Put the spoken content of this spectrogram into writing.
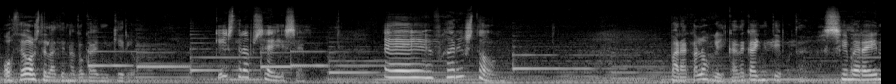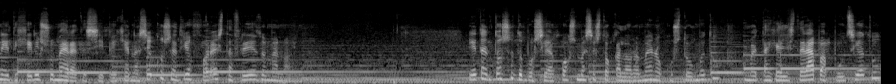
ο Θεός δηλαδή να τον κάνει κύριο. Και ύστερα ψέλισε. Ε, ευχαριστώ. Παρακαλώ, Γλυκά, δεν κάνει τίποτα. Σήμερα είναι η τυχερή σου μέρα, της είπε, και ανασήκωσε δύο φορές τα φρύδια του με νόημα. Ήταν τόσο εντυπωσιακός μέσα στο καλωρωμένο κουστούμι του, με τα γυαλιστερά παπούτσια του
